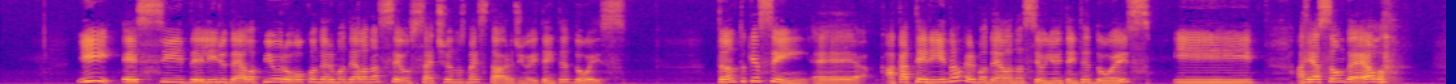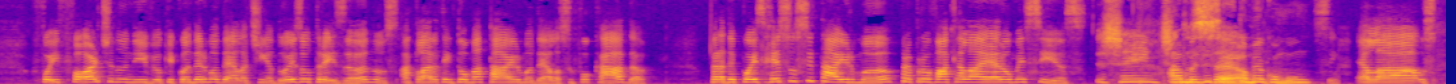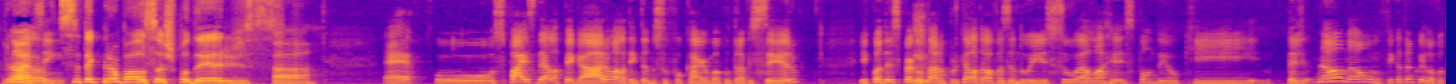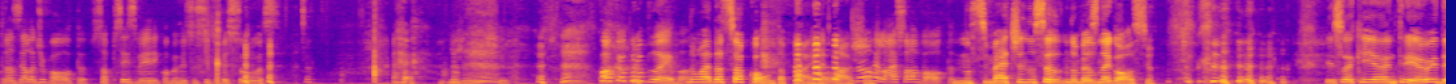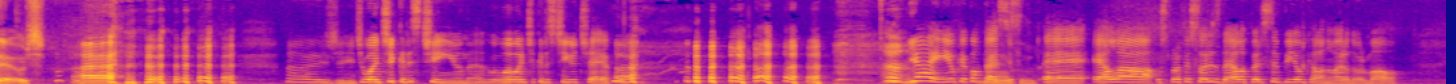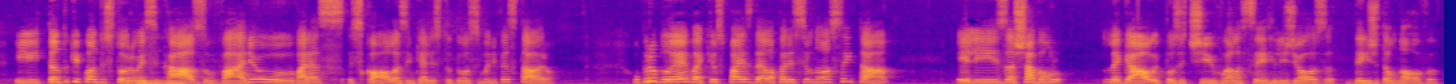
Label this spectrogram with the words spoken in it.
E esse delírio dela piorou quando a irmã dela nasceu, sete anos mais tarde, em 82. Tanto que, assim, é, a Caterina, a irmã dela, nasceu em 82 e a reação dela foi forte no nível que quando a irmã dela tinha dois ou três anos, a Clara tentou matar a irmã dela sufocada para depois ressuscitar a irmã para provar que ela era o Messias. Gente Ah, do mas isso aí céu. também é comum. Sim. Ela. Os, Pra, assim, Você tem que provar os seus poderes. Ah, É, os pais dela pegaram ela tentando sufocar a irmã com travesseiro. E quando eles perguntaram por que ela estava fazendo isso, ela respondeu que. Não, não, fica tranquila, eu vou trazer ela de volta. Só pra vocês verem como eu ressuscito pessoas. Gente. Qual que é o problema? não é da sua conta, pai. Relaxa. Não, Não, relaxa, ela volta. se mete no, seu, no meus negócios. Isso aqui é entre eu e Deus. É. Ai, gente, o anticristinho, né? O anticristinho tcheco. E aí, o que acontece? É, ela, os professores dela percebiam que ela não era normal. E tanto que quando estourou esse caso, vários, várias escolas em que ela estudou se manifestaram. O problema é que os pais dela pareciam não aceitar. Eles achavam legal e positivo ela ser religiosa desde tão nova.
